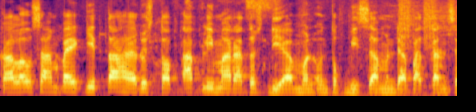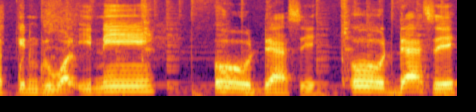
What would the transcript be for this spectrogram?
Kalau sampai kita harus top up 500 diamond untuk bisa mendapatkan skin Glue Wall ini Udah sih, udah sih.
